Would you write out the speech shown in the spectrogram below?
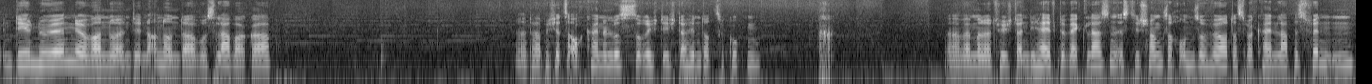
In den Höhen. Wir waren nur in den anderen da, wo es Lava gab. Ja, da habe ich jetzt auch keine Lust, so richtig dahinter zu gucken. Ja, wenn wir natürlich dann die Hälfte weglassen, ist die Chance auch umso höher, dass wir keinen Lapis finden.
